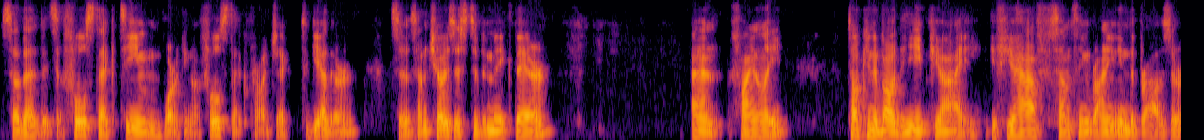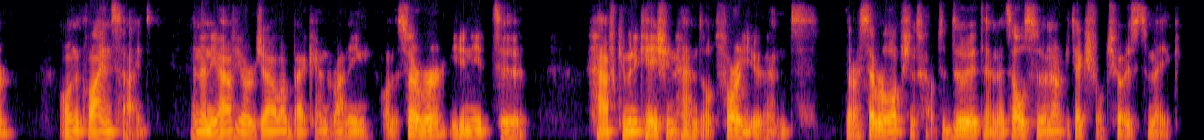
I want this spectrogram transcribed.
so that it's a full stack team working on a full stack project together. So some choices to be made there. And finally, talking about the API, if you have something running in the browser on the client side, and then you have your Java backend running on the server, you need to have communication handled for you. And there are several options how to do it, and it's also an architectural choice to make.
